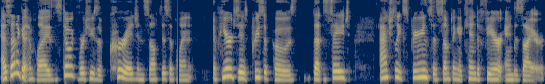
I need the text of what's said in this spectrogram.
As Seneca implies, the Stoic virtues of courage and self discipline appear to presuppose that the sage actually experiences something akin to fear and desire.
